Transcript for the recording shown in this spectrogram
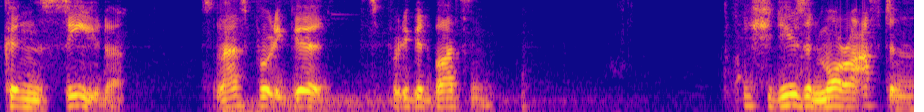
concede. So that's pretty good. It's a pretty good button. You should use it more often.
